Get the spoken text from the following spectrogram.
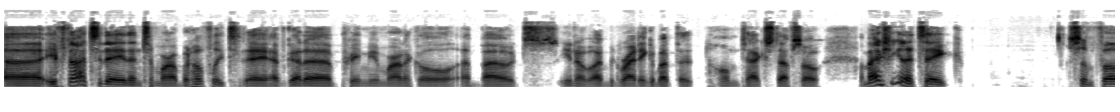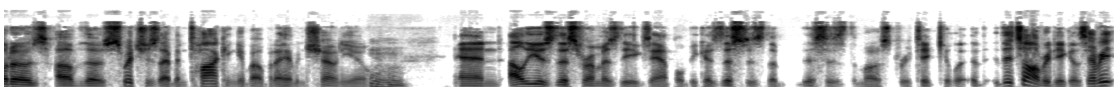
uh, if not today, then tomorrow, but hopefully today. I've got a premium article about, you know, I've been writing about the home tech stuff. So I'm actually going to take some photos of those switches I've been talking about, but I haven't shown you. Mm-hmm and I'll use this room as the example because this is the this is the most ridiculous. It's all ridiculous. Every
